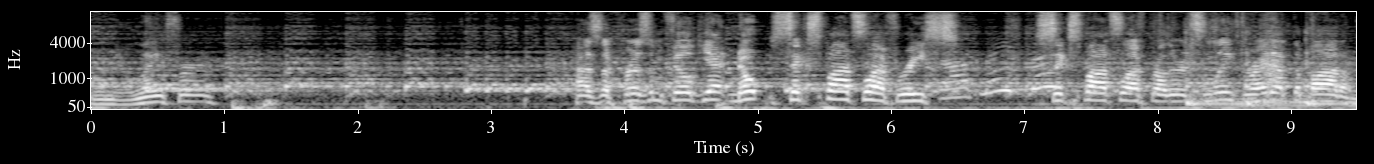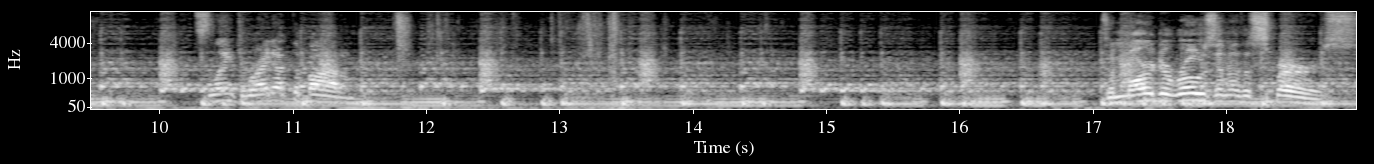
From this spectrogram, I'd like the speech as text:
Romeo Langford. Has the Prizm filled yet? Nope. Six spots left, Reese. Six spots left, brother. It's linked right at the bottom. It's linked right at the bottom. DeMar DeRozan of the Spurs.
